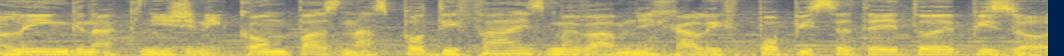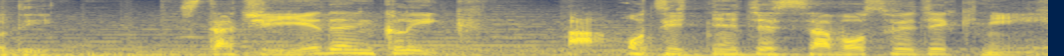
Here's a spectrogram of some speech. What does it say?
Link na Knižný kompas na Spotify sme vám nechali v popise tejto epizódy. Stačí jeden klik a ocitnete sa vo svete kníh.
